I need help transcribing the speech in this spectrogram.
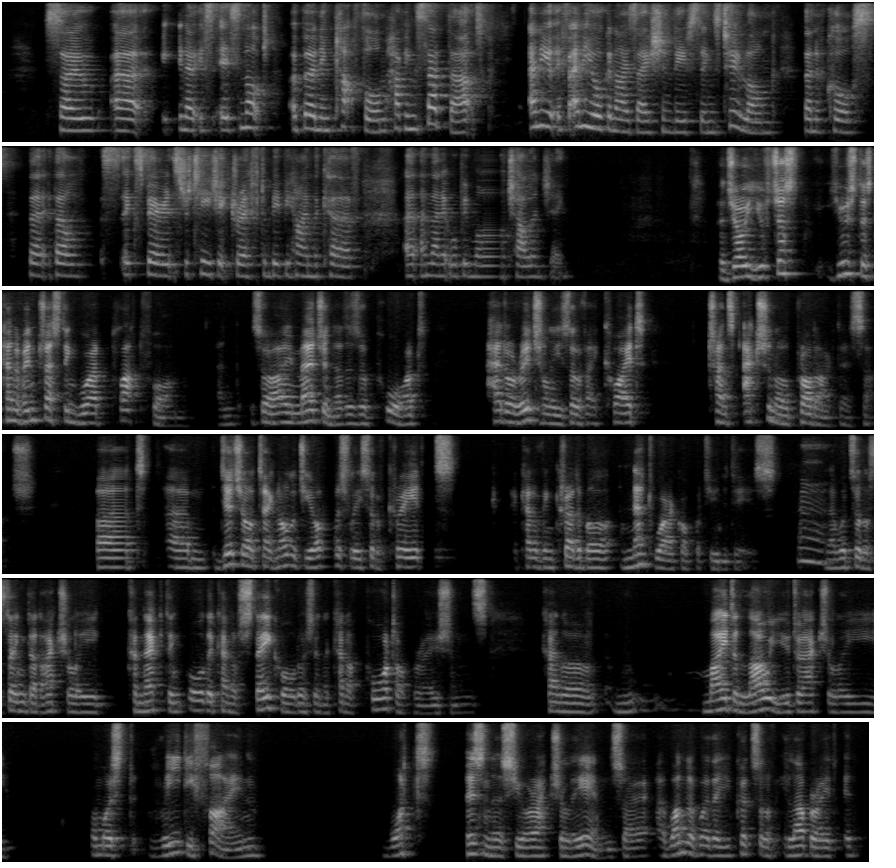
So, uh, you know, it's, it's not a burning platform. Having said that, any, if any organization leaves things too long, then of course they'll experience strategic drift and be behind the curve, and then it will be more challenging. Uh, Jo, you've just used this kind of interesting word platform. And so I imagine that as a port had originally sort of a quite transactional product as such. But um, digital technology obviously sort of creates a kind of incredible network opportunities. Mm. And I would sort of think that actually connecting all the kind of stakeholders in the kind of port operations kind of might allow you to actually almost redefine what business you're actually in. So I wonder whether you could sort of elaborate it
